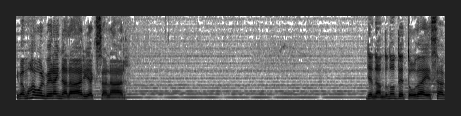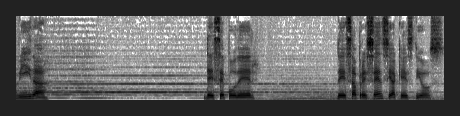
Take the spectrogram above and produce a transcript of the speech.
Y vamos a volver a inhalar y a exhalar. Llenándonos de toda esa vida, de ese poder, de esa presencia que es Dios.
